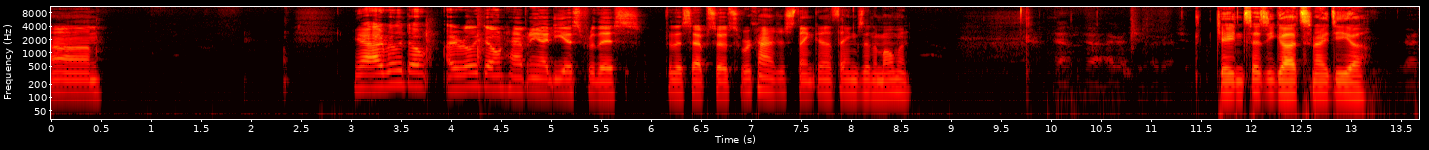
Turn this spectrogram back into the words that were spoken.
um. Yeah, I really don't. I really don't have any ideas for this for this episode. So we're kind of just thinking of things in the moment. Yeah, yeah, I got you. I got you. Jaden says he got an idea. I got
